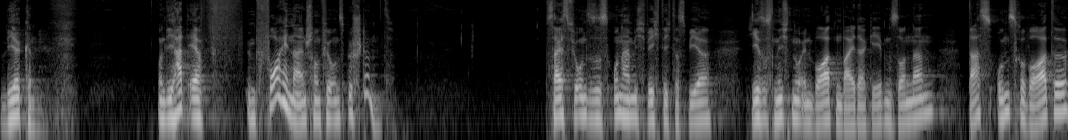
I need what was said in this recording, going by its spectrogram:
wirken. Und die hat er im Vorhinein schon für uns bestimmt. Das heißt, für uns ist es unheimlich wichtig, dass wir Jesus nicht nur in Worten weitergeben, sondern dass unsere Worte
